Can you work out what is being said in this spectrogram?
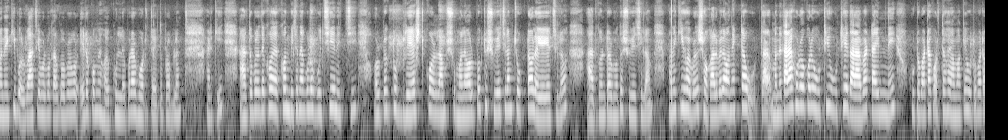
মানে কি বলব, আজকে বলব, কালকে বলব, এরকমই হয়, খুললে পরে আর ভরতে এত প্রবলেম আর কি। আর তো বলে দেখো, এখন বিছানাগুলো গুছিয়ে নিচ্ছি, অল্প একটু রেস্ট করলাম মানে অল্প একটু শুয়েছিলাম, চোখটাও লেগে গেছিল, আধ ঘণ্টার মতো শুয়েছিলাম। মানে কি হয় বলো সকালবেলা অনেকটা মানে তাড়াহুড়ো করে উঠি, উঠে দাঁড়াবার টাইম নেই, হুটোপাটা করতে হয় আমাকে, হুটোপাটা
